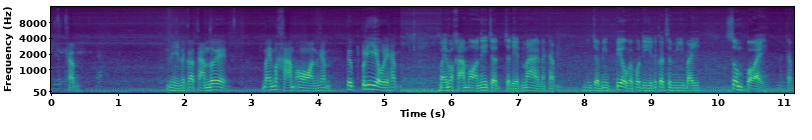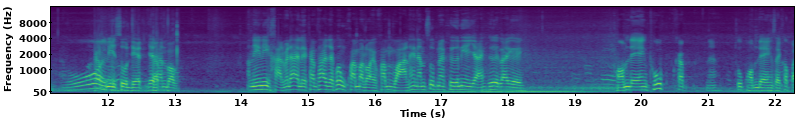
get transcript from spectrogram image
เยอะครับ นี่แล้วก็ตามด้วยใบมะขามอ่อนครับเปรี้ยวๆเลยครับ ใบมะขามอ่อนนี่จะจะเด็ดมากนะครับ มันจะมีเปรี้ยวแบบพอดีแล้วก็จะมีใบส้มปล่อยนะครับโอ้ยนี่สูตรเด็ดยายทันบอก อันนี้นี่ขาดไม่ได้เลยครับ ถ้าจะเพิ่มความอร่อยความหวานให้น้ำซุปนะคือนี่ยายคืออะไรเอ่ยหอมแดงหอมแดงทุบครับนะทุบหอมแดงใส่เข้าไป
